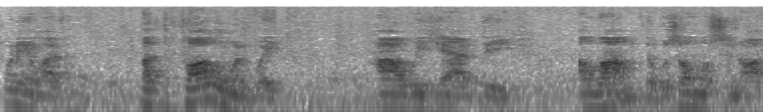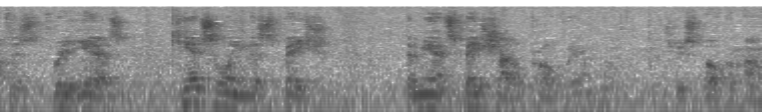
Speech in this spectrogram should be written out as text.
2011. But the following week, how we had the alum that was almost in office three years canceling the space, the manned space shuttle program, which you spoke about.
